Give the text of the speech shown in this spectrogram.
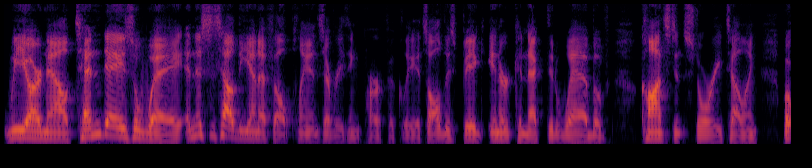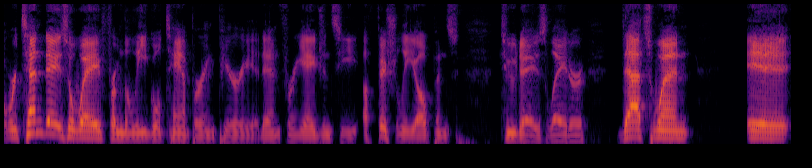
we are now 10 days away, and this is how the NFL plans everything perfectly. It's all this big interconnected web of constant storytelling. But we're 10 days away from the legal tampering period, and free agency officially opens two days later. That's when it,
